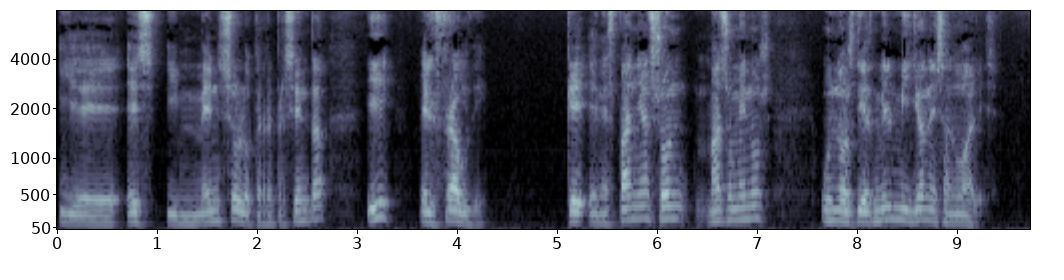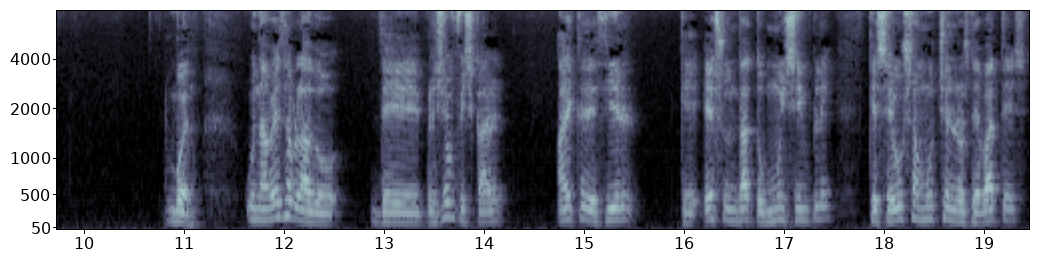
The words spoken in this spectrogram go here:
y, eh, es inmenso lo que representa, y el fraude, que en España son más o menos unos 10.000 millones anuales. Bueno, una vez hablado de presión fiscal, hay que decir que es un dato muy simple que se usa mucho en los debates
